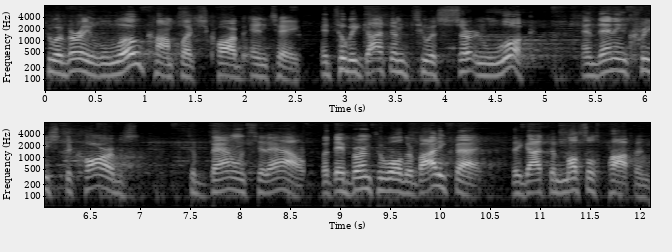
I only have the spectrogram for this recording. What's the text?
to a very low complex carb intake until we got them to a certain look and then increased the carbs to balance it out. But they burned through all their body fat. They got the muscles popping.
